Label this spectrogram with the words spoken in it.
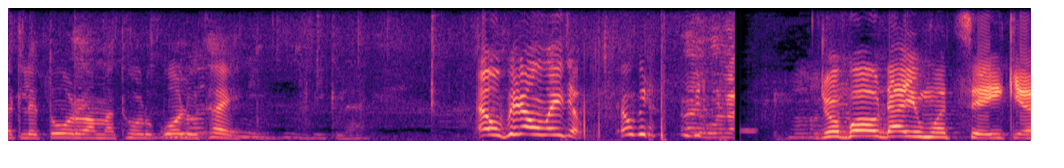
એટલે તોડવામાં થોડુંક ઓલું થાય. એ ઊભી હું વહી જાઉં. એ ઊભી રહો, ઊભી રહો. જો બહુ ડાયું મત છે એ કે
